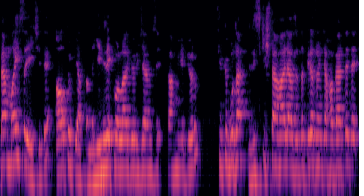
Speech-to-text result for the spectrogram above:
ben Mayıs ayı içinde altın fiyatlarında yeni rekorlar göreceğimizi tahmin ediyorum. Çünkü burada risk iştahı hala hazırda biraz önce haberde de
